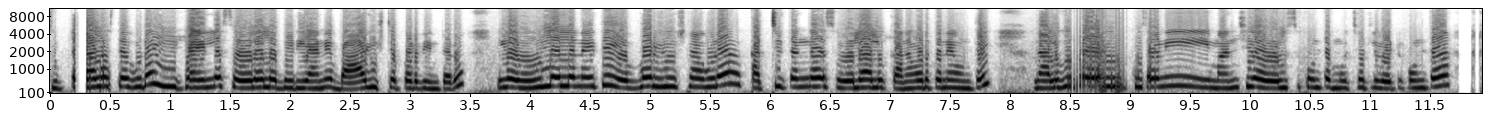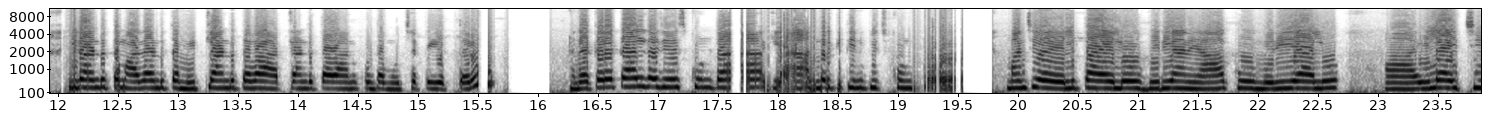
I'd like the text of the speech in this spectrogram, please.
చుట్టాలు వస్తే కూడా ఈ టైంలో సోలాల బిర్యానీ బాగా ఇష్టపడి తింటారు. ఇక ఊళ్ళలోనైతే ఎవరు చూసినా కూడా ఖచ్చితంగా సోలాలు కనబడుతూనే ఉంటాయి. నలుగురు కూర్చొని మంచిగా ఒలుసుకుంటా ముచ్చట్లు పెట్టుకుంటా ఇది అండుతాం అది అండుతాం ఇట్లా అండుతావా అట్లా అండుతావా అనుకుంటా ముచ్చట్లు చెప్తారు. రకరకాలుగా చేసుకుంటా ఇట్లా అందరికి తినిపించుకుంటూ మంచిగా ఎల్లిపాయలు బిర్యానీ ఆకు మిరియాలు ఇలాచి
